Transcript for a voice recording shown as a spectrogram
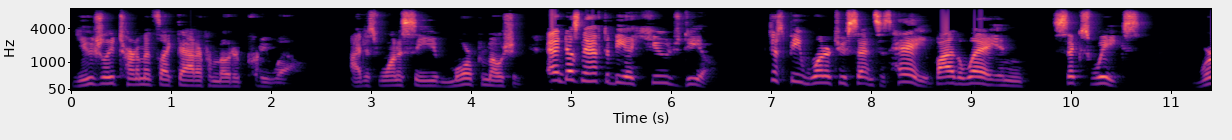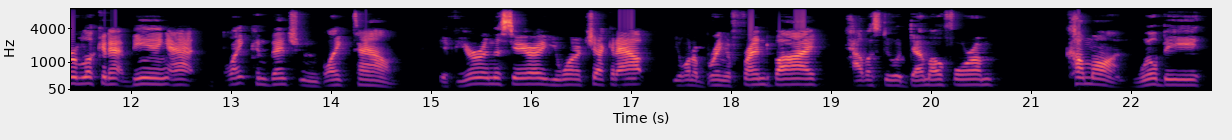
usually tournaments like that are promoted pretty well. I just want to see more promotion. And it doesn't have to be a huge deal. Just be one or two sentences. Hey, by the way, in six weeks, we're looking at being at blank convention in blank town. If you're in this area, you want to check it out, you want to bring a friend by, have us do a demo for them, come on. We'll be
